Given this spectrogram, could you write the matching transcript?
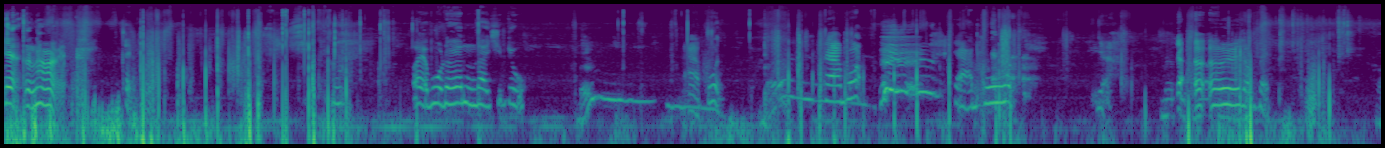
เนี่ยหนูทำอะไรเสร็จก็อย่าพูดเลยหนูได้คลิปอยู่อย่าพูดอย่าพูดอย่าพูดอย่าเออเออลองแบบขอ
